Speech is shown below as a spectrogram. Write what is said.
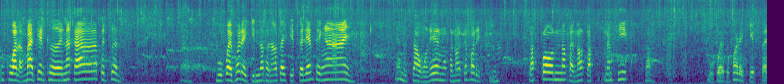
นครัวหลังบ้านเช่นเคยนะคะเพื่อนเพื่อนๆเอ่อปลูกไว้เพราะได้กินเนาะค่ะเนาะใส่เจ็บใส่เลี้ยงใส่ง่ายเนี่ยเหมือนเสาหัวแรงเนาะค่ะเนาะจะพอได้กินกับปนเนาะค่ะเนาะกับน้ำพริกค่ะปลูกไว้ก็พอได้เก็บใส่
